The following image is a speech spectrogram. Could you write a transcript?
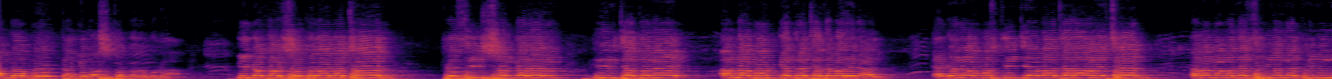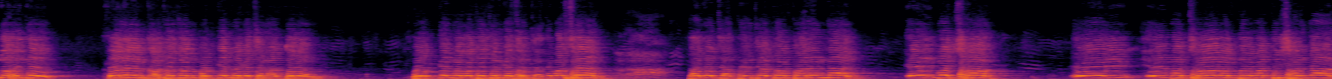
আমরা ভোটটাকে নষ্ট করব না। বিগত সতেরো বছর ফেসিস সরকারের নির্যাতনে আমরা ভোট কেন্দ্রে যেতে পারি নাই। এখানে উপস্থিত যে বা যারা হয়েছেন এবং আমাদের সিনিয়র নেতৃবৃন্দ হইতে বলেন, কতজন ভোট কেন্দ্রে গেছেন আর ধরেন ভোট কেন্দ্রে কতজন গেছেন যেতে পারছেন? তাহলে যাতে যেতে পারেন নাই। এই বছর, এই এই বছর অন্তর্বর্তী সরকার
